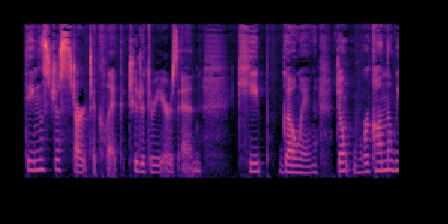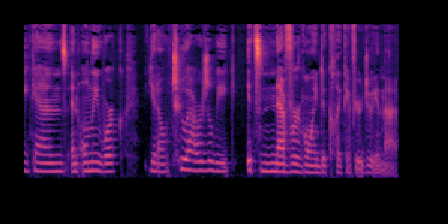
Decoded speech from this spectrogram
Things just start to click two to three years in. Keep going. Don't work on the weekends and only work you know two hours a week it's never going to click if you're doing that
